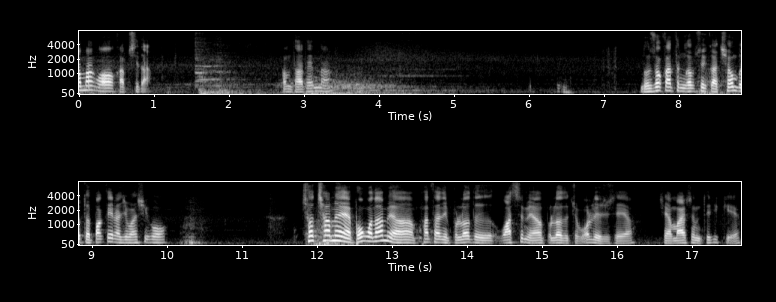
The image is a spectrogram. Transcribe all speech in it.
함하고 갑시다. 함다 됐나? 논속 같은 거 없으니까 처음부터 빡대일 하지 마시고 처참에 보고 나면 판타님 블러드 왔으면 블러드 좀 올려주세요. 제가 말씀드릴게요.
